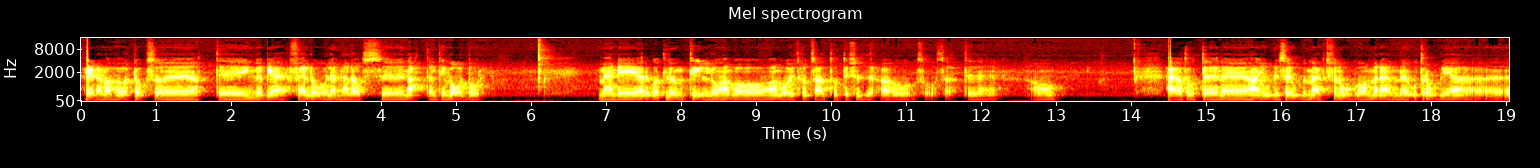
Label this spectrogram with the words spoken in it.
redan har hört också eh, att eh, Yngve Bjärfäll då lämnade oss eh, natten till Valborg. Men det hade gått lugnt till och han var, han var ju trots allt 84 och så så att eh, ja. Jag tror inte eh, han gjorde sig obemärkt för någon med den eh, otroliga eh,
